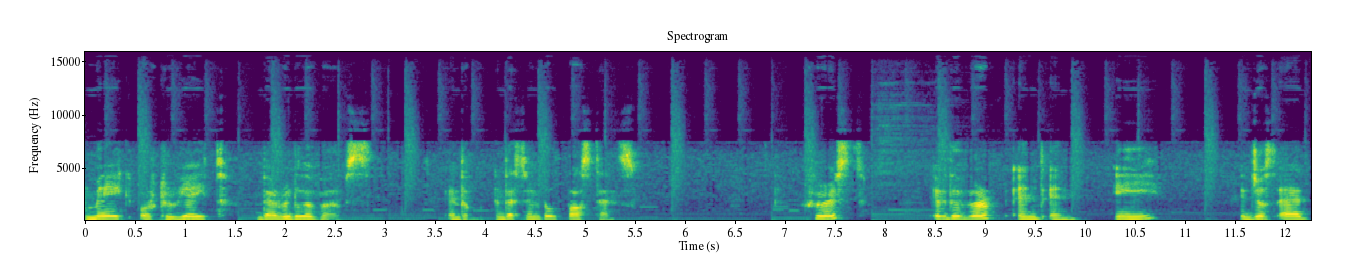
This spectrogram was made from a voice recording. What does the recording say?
make or create the regular verbs in the, in the simple past tense. First, if the verb end in E, it just add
